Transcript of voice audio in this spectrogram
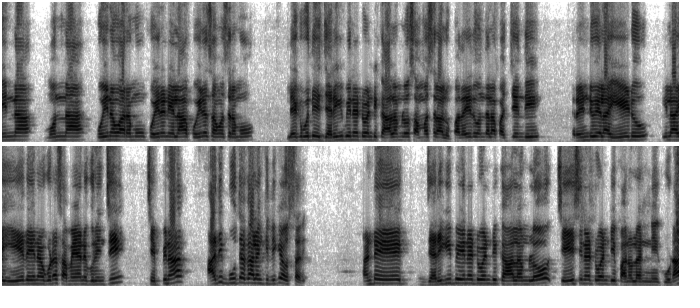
నిన్న మొన్న పోయిన వారము పోయిన నెల పోయిన సంవత్సరము లేకపోతే జరిగిపోయినటువంటి కాలంలో సంవత్సరాలు పదహైదు వందల పద్దెనిమిది రెండు వేల ఏడు ఇలా ఏదైనా కూడా సమయాన్ని గురించి చెప్పినా అది భూతకాలం కిందకే వస్తుంది. అంటే జరిగిపోయినటువంటి కాలంలో చేసినటువంటి పనులన్నీ కూడా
